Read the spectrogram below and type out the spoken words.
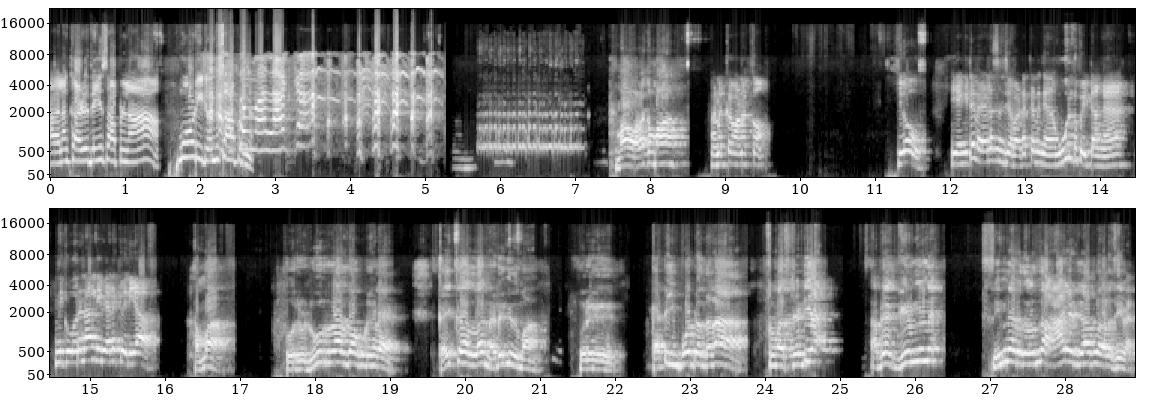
அதெல்லாம் கழுதையும் சாப்பிடலாம். மூடிட்டு வந்து சாப்பிடுங்க. அம்மா வணக்கம்மா. வணக்கம் வணக்கம். யோ என்கிட்ட வேலை செஞ்ச வடக்கனுங்க ஊருக்கு போயிட்டாங்க. இன்னைக்கு ஒரு நாள் நீ வேலைக்கு வரியா? அம்மா ஒரு நூறு ரூபா இருந்தா கொடுங்களேன். கை கால்லாம் நடுங்குதுமா ஒரு கட்டிங் போட்டு வந்தேன்னா சும்மா ஸ்டெடியா அப்படியே கின்னு நின்ன இடத்துல இருந்து ஆயிரம் ஜாப்ல வேலை செய்வேன்.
